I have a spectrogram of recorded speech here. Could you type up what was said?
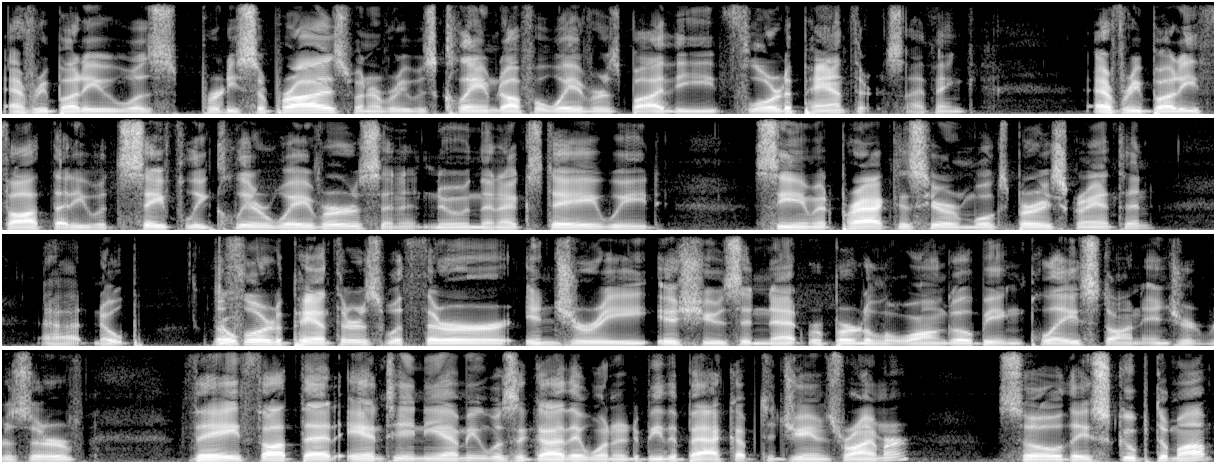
everybody was pretty surprised whenever he was claimed off of waivers by the Florida Panthers. I think everybody thought that he would safely clear waivers, and at noon the next day we'd see him at practice here in Wilkes-Barre Scranton. Uh, nope. The Nope. Florida Panthers, with their injury issues in net, Roberto Luongo being placed on injured reserve, they thought that Antti Niemi was a guy they wanted to be the backup to James Reimer, so they scooped him up,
